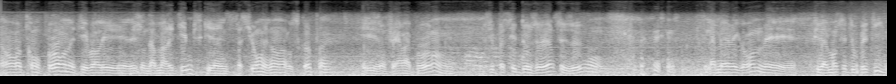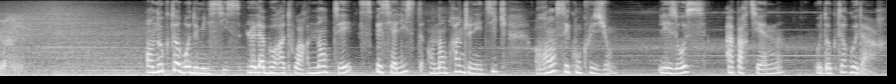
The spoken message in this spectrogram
En rentrant au port, on été voir les, gendarmes maritimes, puisqu'il y a une station maintenant à Roscope. Hein. Et ils ont fait un rapport. J'ai passé deux heures chez eux. La mer est grande, mais finalement c'est tout petit. En octobre 2006, le laboratoire nantais, spécialiste en empreintes génétiques, rend ses conclusions. Les os appartiennent au docteur Godard.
